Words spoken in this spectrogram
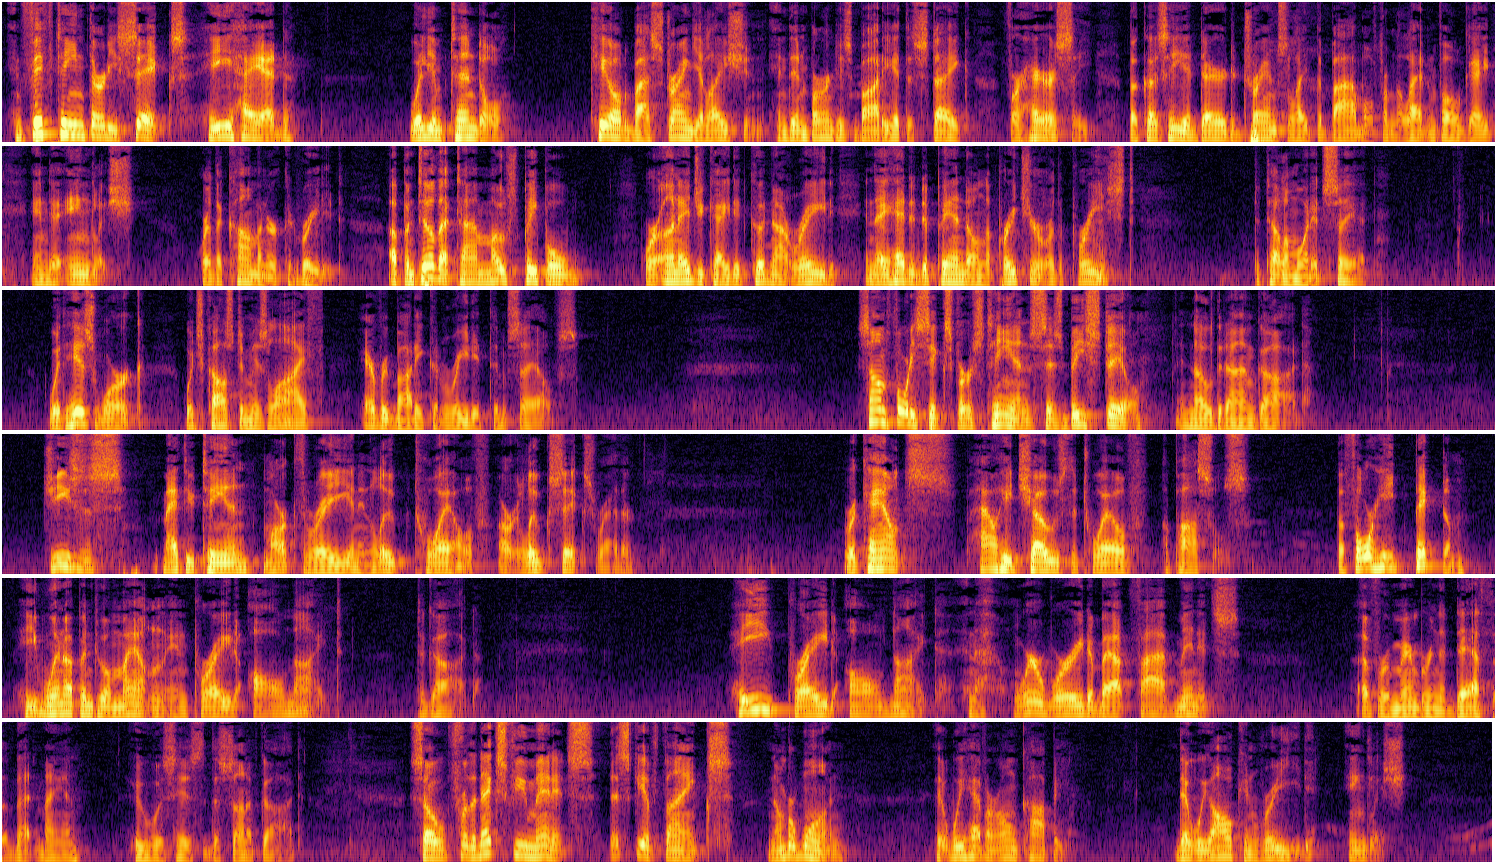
In 1536, he had William Tyndale killed by strangulation and then burned his body at the stake for heresy because he had dared to translate the Bible from the Latin Vulgate into English where the commoner could read it. Up until that time, most people were uneducated, could not read, and they had to depend on the preacher or the priest to tell them what it said. With his work, which cost him his life, everybody could read it themselves. Psalm 46, verse 10 says, Be still and know that I am God. Jesus Matthew 10, Mark 3, and in Luke 12, or Luke 6 rather, recounts how he chose the 12 apostles. Before he picked them, he went up into a mountain and prayed all night to God. He prayed all night. And we're worried about five minutes of remembering the death of that man who was his the Son of God. So for the next few minutes, let's give thanks. Number one, that we have our own copy, that we all can read English,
